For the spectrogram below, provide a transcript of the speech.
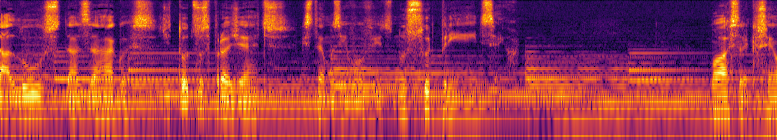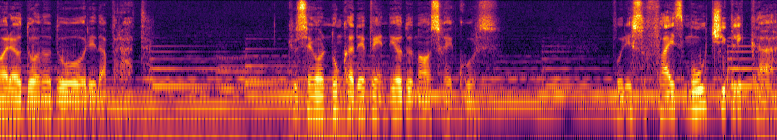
da luz, das águas, de todos os projetos que estamos envolvidos. Nos surpreende, Senhor. Mostra que o Senhor é o dono do ouro e da prata. Que o Senhor nunca dependeu do nosso recurso. Por isso, faz multiplicar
